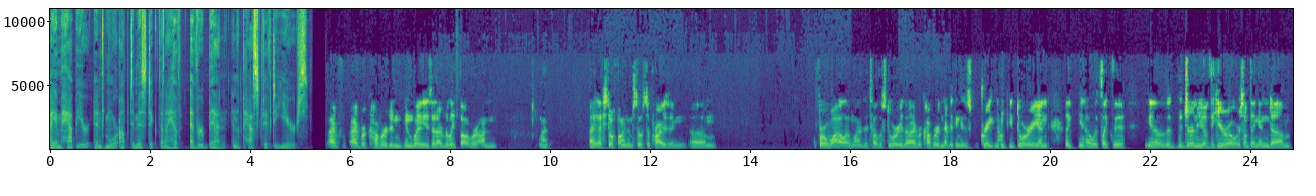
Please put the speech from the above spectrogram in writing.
I am happier and more optimistic than I have ever been in the past 50 years. I've I've recovered in, in ways that I really thought were on. I, I still find them so surprising. Um, for a while I wanted to tell the story that I recovered and everything is great and hunky dory and like you know it's like the you know the the journey of the hero or something and um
